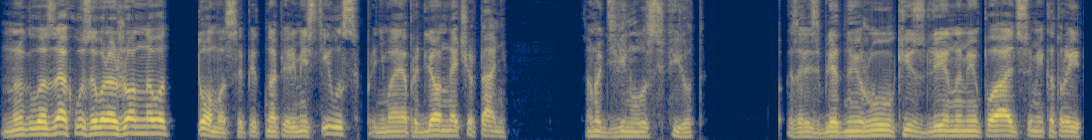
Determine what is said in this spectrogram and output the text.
На глазах у завороженного Томаса пятно переместилось, принимая определенные очертания. Оно двинулось вперед. Показались бледные руки с длинными пальцами, которые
